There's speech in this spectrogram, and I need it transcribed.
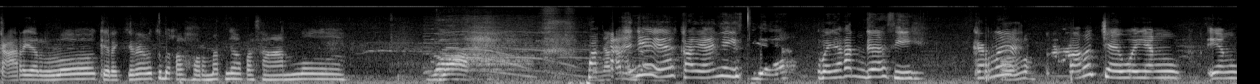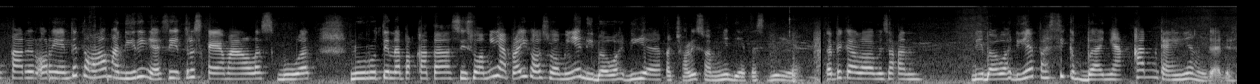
karir lo, kira-kira lu tuh bakal hormat nggak pasangan lo? wah Makanya ya, kayaknya sih ya. Kebanyakan enggak sih. Karena lama cewek yang yang karir oriented lama-lama mandiri nggak sih? Terus kayak males buat nurutin apa kata si suaminya, apalagi kalau suaminya di bawah dia, kecuali suaminya di atas dia ya. Tapi kalau misalkan di bawah dia pasti kebanyakan kayaknya enggak deh.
